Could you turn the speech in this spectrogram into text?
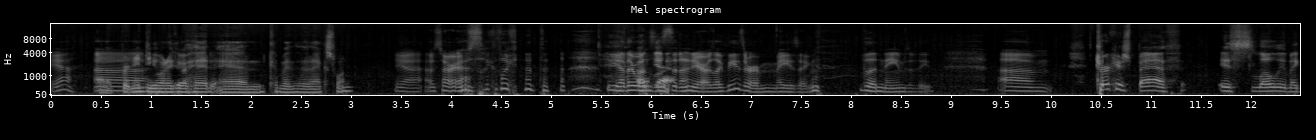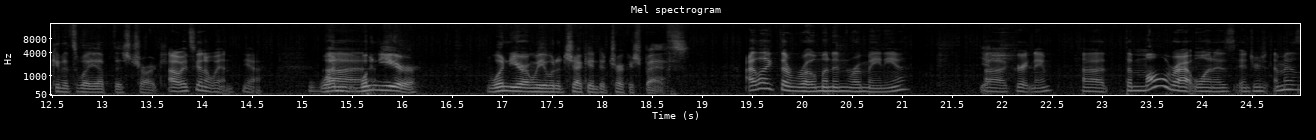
Yeah. uh, Brittany, do you want to go ahead and come into the next one? Yeah, I'm sorry. I was like looking at the the other Oh, ones yeah. listed on here. I was like, these are amazing. the names of these. Um, Turkish bath is slowly making its way up this chart. oh, it's gonna win. Yeah, One Uh, one year, one year I'm gonna be able to check into Turkish baths. I like the Roman in Romania. Yeah. Uh, great name. Uh, the mall rat one is interesting. I mean,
